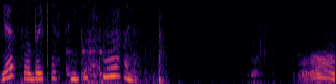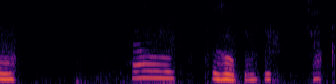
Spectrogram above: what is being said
Yeah, so they can see the slime. Whoa. How to open this junk?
